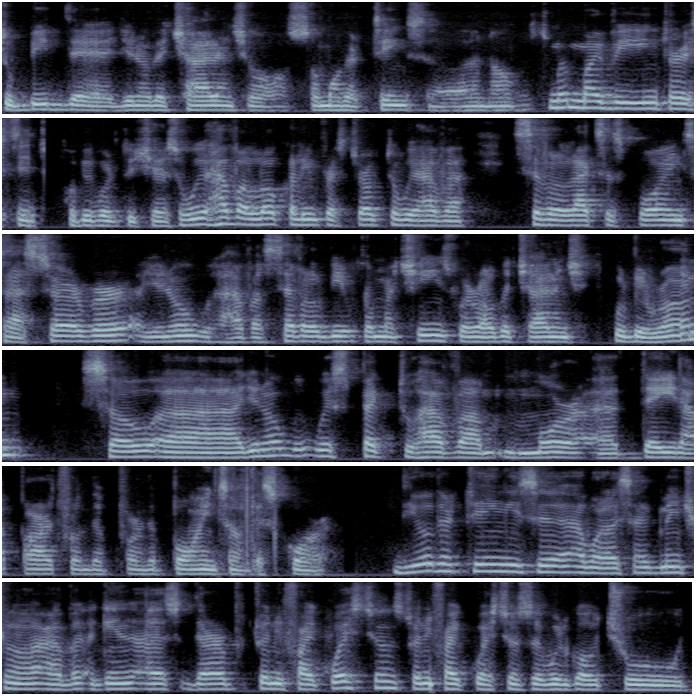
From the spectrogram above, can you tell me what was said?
to beat the you know the challenge or some other things uh, i don't know. It might be interesting for people to share. So we have a local infrastructure we have a several access points a server uh, you know we have a several virtual machines where all the challenge will be run so uh, you know, we, expect to have um, more uh, data apart from the from the points of the score. The other thing is, uh, well, as I mentioned uh, again, there are 25 questions. 25 questions that will go through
